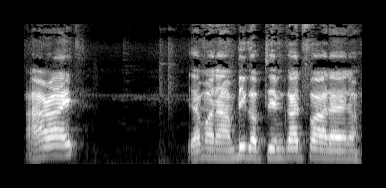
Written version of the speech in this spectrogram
All right. Yeah, man, I'm big up to him, Godfather, you know.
